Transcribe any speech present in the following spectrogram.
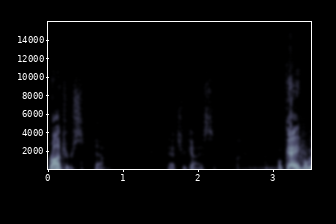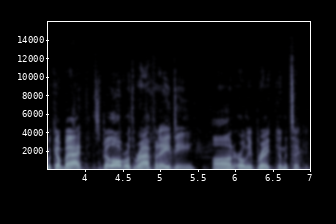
Rodgers. Yeah. That's your guys. Okay, when we come back, spill over with Raff and AD on early break on the ticket.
